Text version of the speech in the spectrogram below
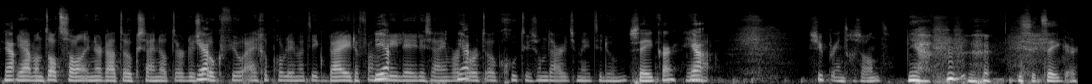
Ja. Ja. want dat zal inderdaad ook zijn dat er dus Ja. ook veel eigen problematiek bij de familieleden zijn, waardoor Ja. het ook goed is om daar iets mee te doen. zeker. Ja, ja. Super interessant. is het zeker.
